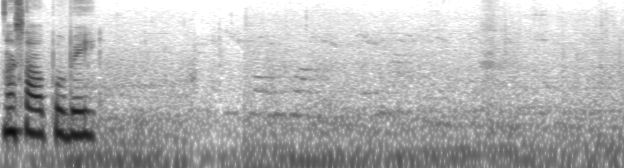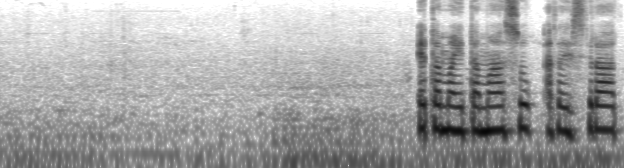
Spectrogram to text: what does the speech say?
ngasal po be. Eta maita masuk asa istirahat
